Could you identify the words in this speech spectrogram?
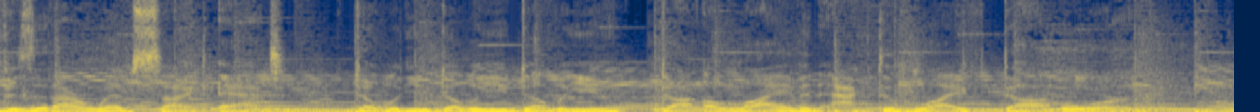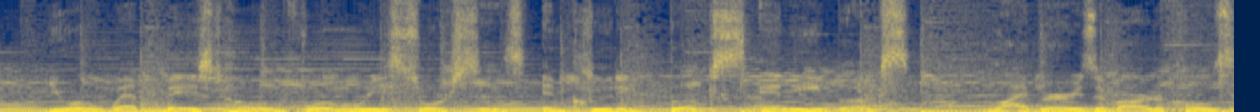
Visit our website at www.aliveandactivelife.org, your web based home for resources including books and ebooks, libraries of articles,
